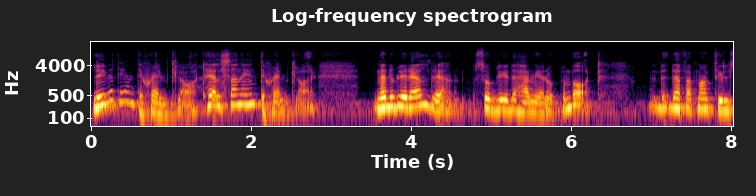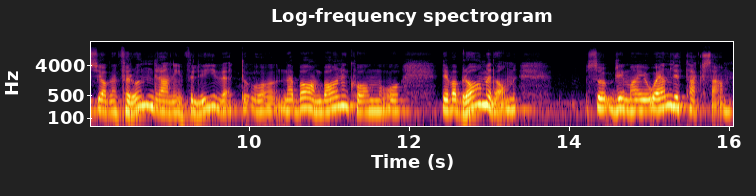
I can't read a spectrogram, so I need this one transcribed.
Livet är inte självklart, hälsan är inte självklar. När du blir äldre så blir det här mer uppenbart. Därför att man fylls ju av en förundran inför livet och när barnbarnen kom och det var bra med dem så blir man ju oändligt tacksam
